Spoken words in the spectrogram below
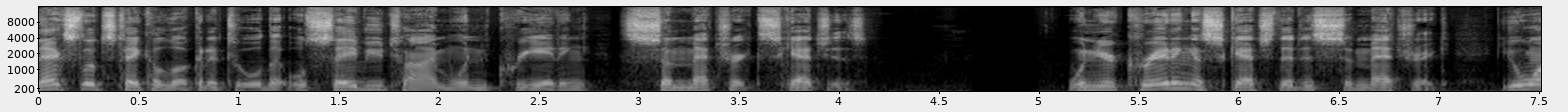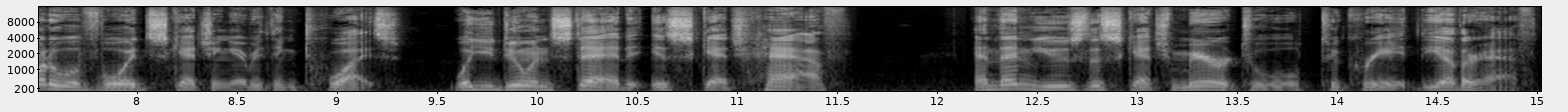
Next, let's take a look at a tool that will save you time when creating symmetric sketches. When you're creating a sketch that is symmetric, you'll want to avoid sketching everything twice. What you do instead is sketch half and then use the sketch mirror tool to create the other half.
